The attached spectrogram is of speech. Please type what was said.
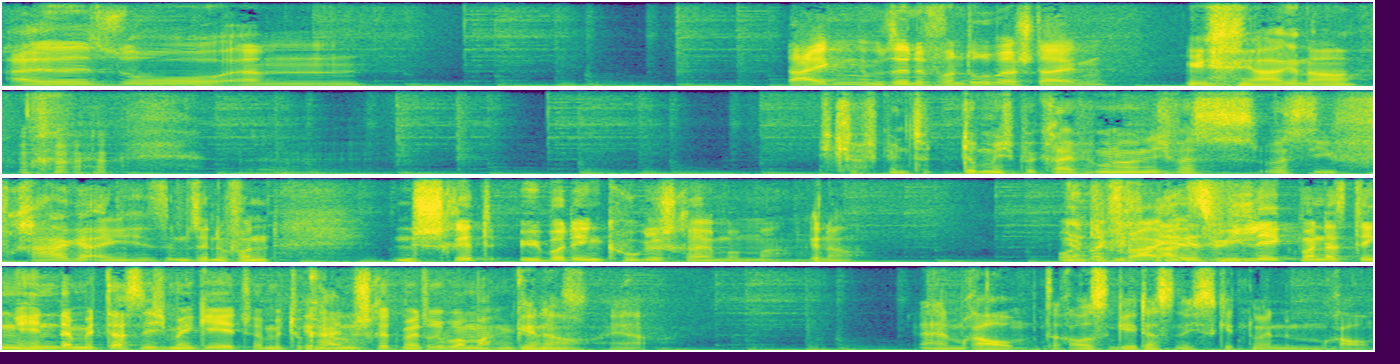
Also, ähm. Steigen im Sinne von drüber steigen. Ja, genau. Ich glaube, ich bin zu dumm. Ich begreife immer noch nicht, was, was die Frage eigentlich ist. Im Sinne von einen Schritt über den Kugelschreiber machen. Genau. Und aber die, die Frage, Frage ist, wie legt man das Ding hin, damit das nicht mehr geht, damit du Genau. keinen Schritt mehr drüber machen kannst. Genau, ja. In einem Raum. Draußen geht das nicht, es geht nur in einem Raum.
